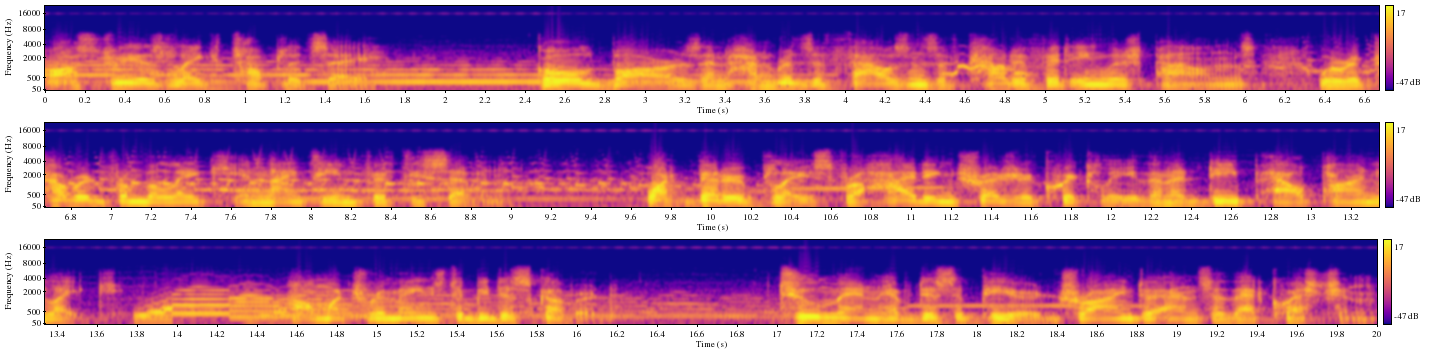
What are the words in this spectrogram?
Austria's Lake Toplitzsee, gold bars and hundreds of thousands of counterfeit English pounds were recovered from the lake in 1957. What better place for hiding treasure quickly than a deep alpine lake? How much remains to be discovered? Two men have disappeared trying to answer that question.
